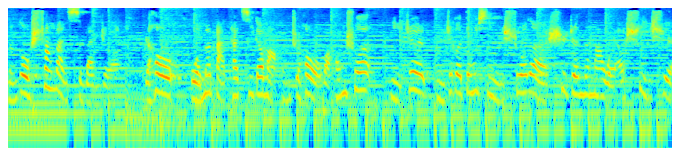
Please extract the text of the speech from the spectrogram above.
能够上万次弯折，然后我们把它寄给网红之后，网红说你这你这个东西你说的是真的吗？我要试一试，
